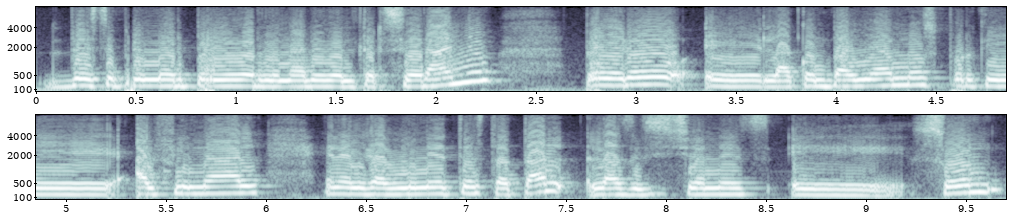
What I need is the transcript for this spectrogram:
de este primer periodo ordinario del tercer año, pero eh, la acompañamos porque al final en el gabinete estatal las decisiones son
